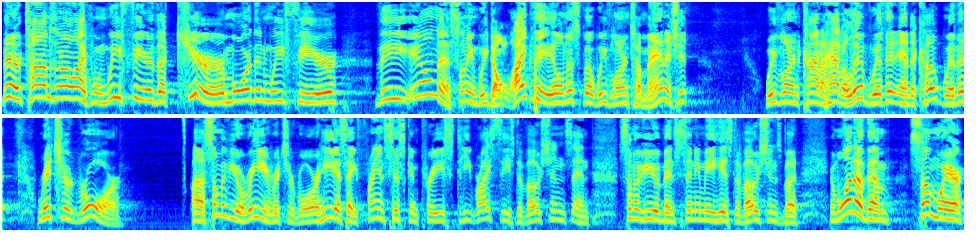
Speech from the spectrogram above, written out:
There are times in our life when we fear the cure more than we fear the illness. I mean, we don't like the illness, but we've learned to manage it. We've learned kind of how to live with it and to cope with it. Richard Rohr. Uh, some of you are reading Richard Rohr. He is a Franciscan priest. He writes these devotions, and some of you have been sending me his devotions. But in one of them, somewhere,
